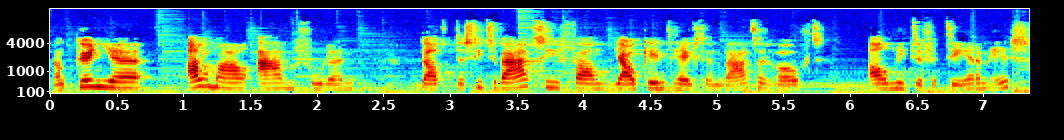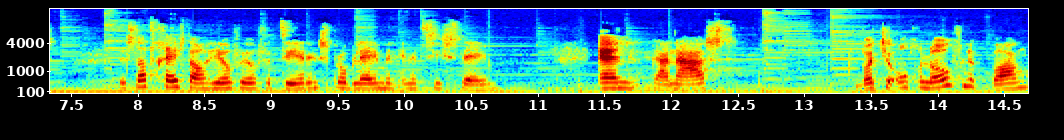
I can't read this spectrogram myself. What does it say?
dan kun je allemaal aanvoelen dat de situatie van jouw kind heeft een waterhoofd al niet te verteren is. Dus dat geeft al heel veel verteringsproblemen in het systeem. En daarnaast word je ongelooflijk bang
